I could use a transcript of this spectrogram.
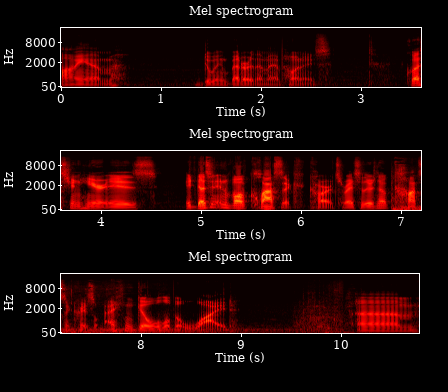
I am doing better than my opponents. Question here is, it doesn't involve classic cards, right? So there's no consecrate, so I can go a little bit wide. Um,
